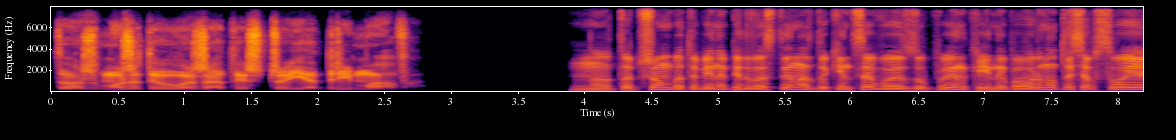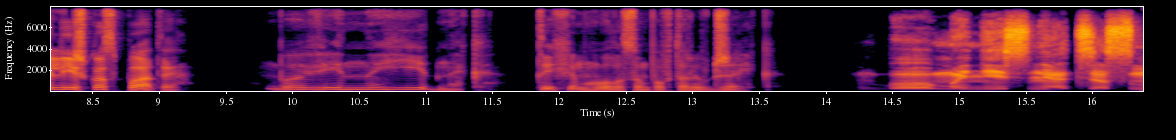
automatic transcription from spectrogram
Тож можете вважати, що я дрімав. Ну, то чом би тобі не підвести нас до кінцевої зупинки і не повернутися в своє ліжко спати? Бо він негідник, тихим голосом повторив Джейк. Бо мені сняться сни.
